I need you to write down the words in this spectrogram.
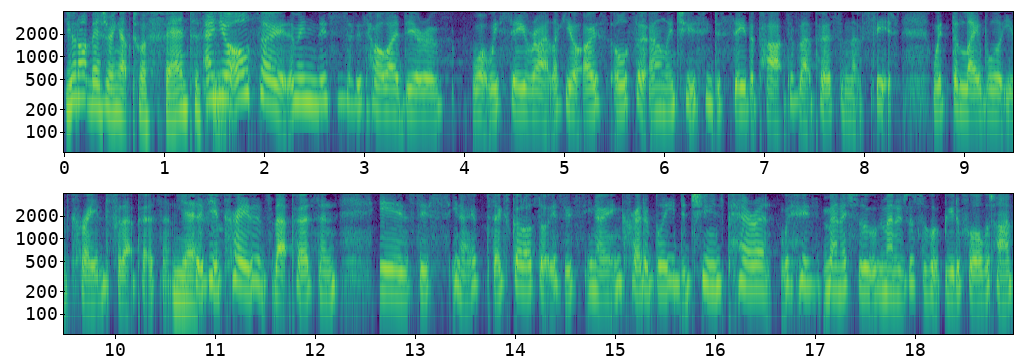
You're not measuring up to a fantasy. and you're also, I mean, this is this whole idea of what we see, right? Like you're also only choosing to see the parts of that person that fit with the label that you've created for that person. Yes. So if you've created for that person is this, you know, sex goddess or is this, you know, incredibly detuned parent who's managed to manages to look beautiful all the time.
